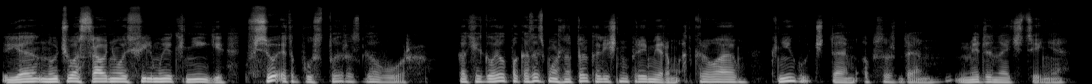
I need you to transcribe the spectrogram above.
я научу вас сравнивать фильмы и книги. Все это пустой разговор. Как я говорил, показать можно только личным примером. Открываем книгу, читаем, обсуждаем. Медленное чтение –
